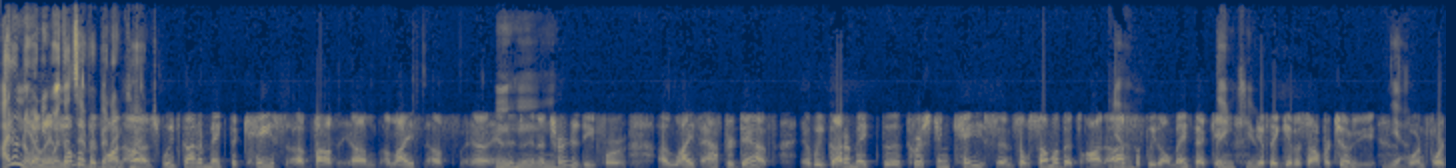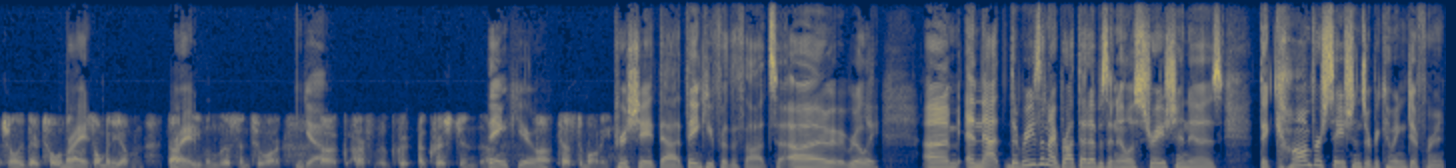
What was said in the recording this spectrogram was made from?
I don't know yeah, anyone that's ever been on unkind. Us. We've got to make the case about uh, a life of uh, mm-hmm. an eternity for a life after death. And we've got to make the Christian case. And so some of it's on yeah. us if we don't make that case. If they give us opportunity. Yeah. Well, unfortunately, they're told not, right. so many of them not right. to even listen to our yeah. uh, our, our Christian Christian uh, Thank you. Uh, testimony. Appreciate that. Thank you for the thoughts. Uh, really. Um, and that the reason I brought that up as an illustration is the conversations are becoming different.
